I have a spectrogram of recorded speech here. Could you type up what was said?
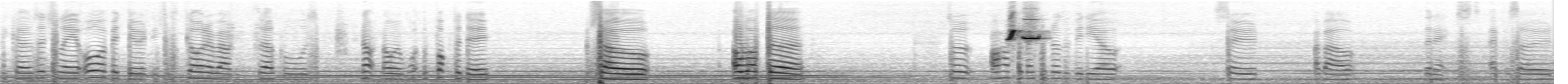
Because literally all I've been doing is just going around in circles, not knowing what the fuck to do. So, I'll have to so I'll have to make another video soon about the next episode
